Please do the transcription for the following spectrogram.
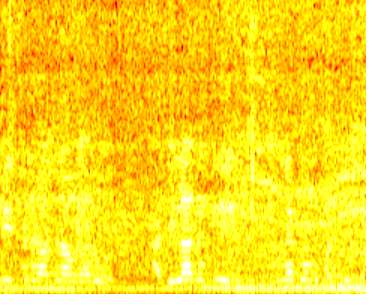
వి శ్రీనివాసరావు గారు ఆ జిల్లా నుంచి ఉన్నటువంటి పరిస్థితి.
